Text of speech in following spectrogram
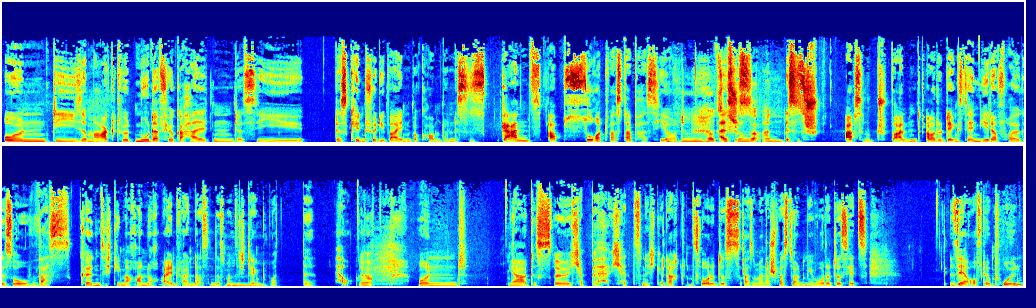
Und diese Magd wird nur dafür gehalten, dass sie das Kind für die beiden bekommt. Und es ist ganz absurd, was da passiert. Mhm, hört sich also schon so an. Es ist absolut spannend, aber du denkst dir in jeder Folge so, was können sich die Macher noch einfallen lassen, dass man mhm. sich denkt, what the hell? Ja. Und ja, das, äh, ich habe, ich hätte es nicht gedacht. Uns wurde das, also meiner Schwester und mir wurde das jetzt sehr oft empfohlen.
